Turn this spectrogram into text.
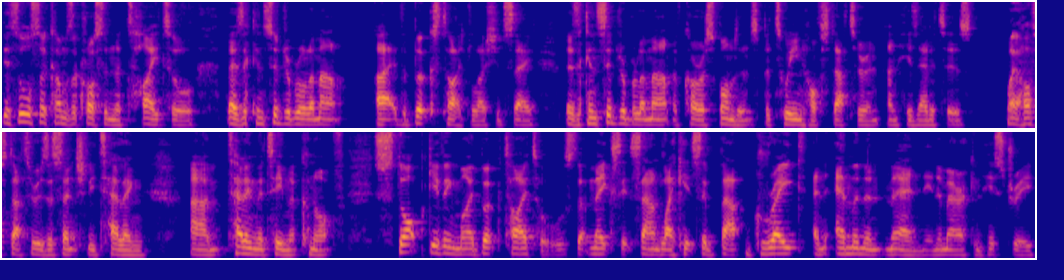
This also comes across in the title. There's a considerable amount uh, the book's title, I should say, there's a considerable amount of correspondence between Hofstadter and, and his editors, where Hofstadter is essentially telling um, telling the team at Knopf, stop giving my book titles that makes it sound like it's about great and eminent men in American history,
